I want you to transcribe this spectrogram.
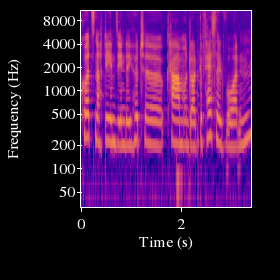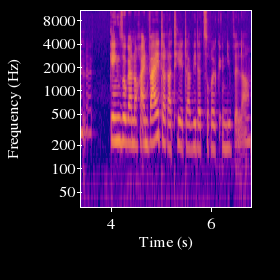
Kurz nachdem sie in die Hütte kamen und dort gefesselt wurden, ging sogar noch ein weiterer Täter wieder zurück in die Villa.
